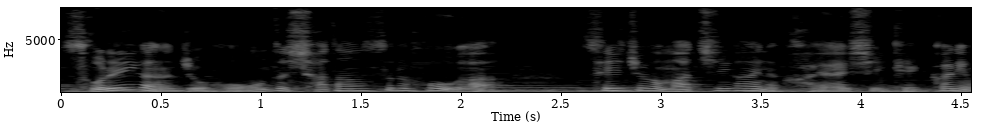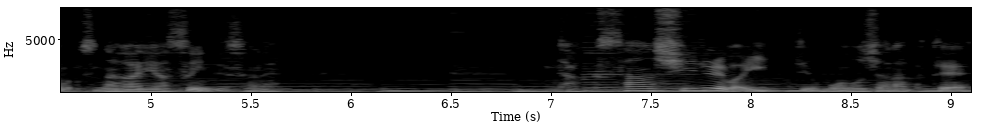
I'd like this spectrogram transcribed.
それ以外の情報を本当に遮断する方が成長が間違いなく早いし、結果にもつながりやすいんですよね。たくさん仕入れればいいっていうものじゃなくて、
